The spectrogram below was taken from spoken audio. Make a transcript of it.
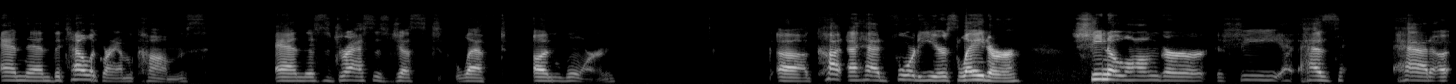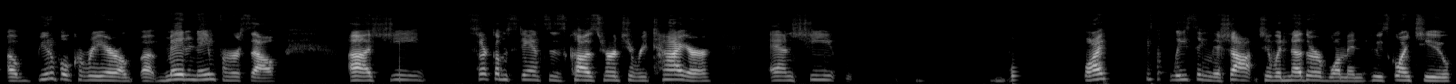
And then the telegram comes and this dress is just left unworn. Uh, cut ahead 40 years later she no longer she has had a, a beautiful career made a name for herself. Uh, she circumstances caused her to retire and she winds up leasing the shop to another woman who's going to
